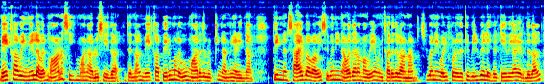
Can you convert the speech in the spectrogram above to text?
மேகாவின் மேல் அவர் மானசீகமான அருள் செய்தார். இதனால் மேகா பெருமளவு மாறுதலுற்று நன்மை அடைந்தான். பின்னர் சாய்பாபாவை சிவனின் அவதாரமாகவே அவன் கருதலானான். சிவனை வழிபடுவதற்கு வில்வேலைகள் தேவையாக இருந்ததால்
